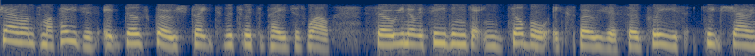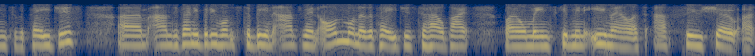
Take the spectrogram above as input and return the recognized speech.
share onto my pages, it does go straight to the Twitter page as well. So, you know, it's even getting double exposure. So please keep sharing to the pages. Um, and if anybody wants to be an admin on one of the pages to help out, by all means, give me an email at asksueshow at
